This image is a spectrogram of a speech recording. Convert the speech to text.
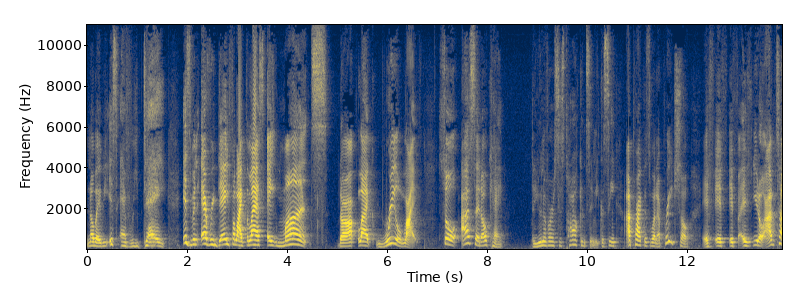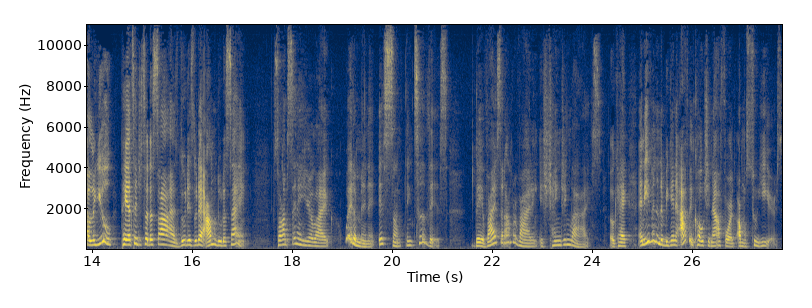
No, baby, it's every day. It's been every day for like the last eight months, dog. Like, real life. So I said, okay, the universe is talking to me. Cause see, I practice what I preach. So if if if if you know, I'm telling you, pay attention to the signs, do this, do that, I'm gonna do the same. So I'm sitting here like, wait a minute, it's something to this. The advice that I'm providing is changing lives. Okay. And even in the beginning, I've been coaching now for almost two years.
